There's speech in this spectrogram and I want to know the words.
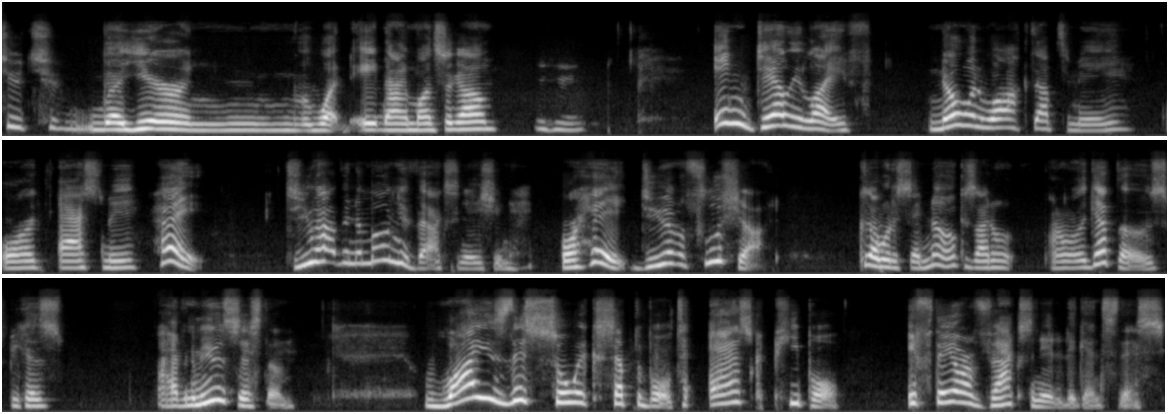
to, to a year and what eight nine months ago, hmm in daily life, no one walked up to me or asked me, "Hey, do you have a pneumonia vaccination?" or "Hey, do you have a flu shot?" Because I would have said no, because I don't, I don't really get those because I have an immune system. Why is this so acceptable to ask people if they are vaccinated against this?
